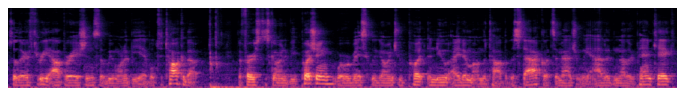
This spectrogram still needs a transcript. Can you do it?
So there are three operations that we want to be able to talk about. The first is going to be pushing, where we're basically going to put a new item on the top of the stack. Let's imagine we added another pancake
